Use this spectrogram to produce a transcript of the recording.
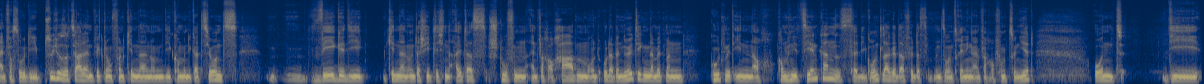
einfach so die psychosoziale Entwicklung von Kindern, um die Kommunikationswege, die Kinder in unterschiedlichen Altersstufen einfach auch haben und oder benötigen, damit man gut mit ihnen auch kommunizieren kann. Das ist ja die Grundlage dafür, dass so ein Training einfach auch funktioniert. Und die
